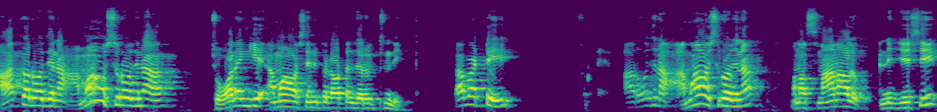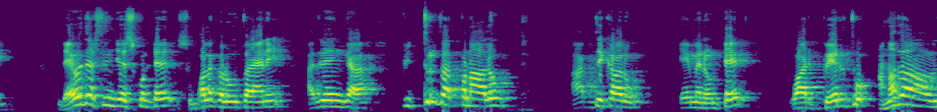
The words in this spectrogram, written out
ఆఖరి రోజున అమావాస్య రోజున చోలంగి అమావాస్య అని పిలవటం జరుగుతుంది. కాబట్టి ఆ రోజున అమావాస్య రోజున మన స్నానాలు అన్ని చేసి దైవదర్శనం చేసుకుంటే శుభాలు కలుగుతాయని అదేవిధంగా పితృతర్పణాలు ఆర్థికాలు ఏమైనా ఉంటే వారి పేరుతో అన్నదానాలు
